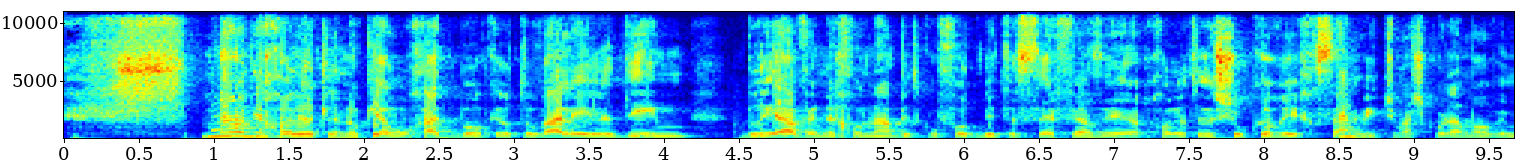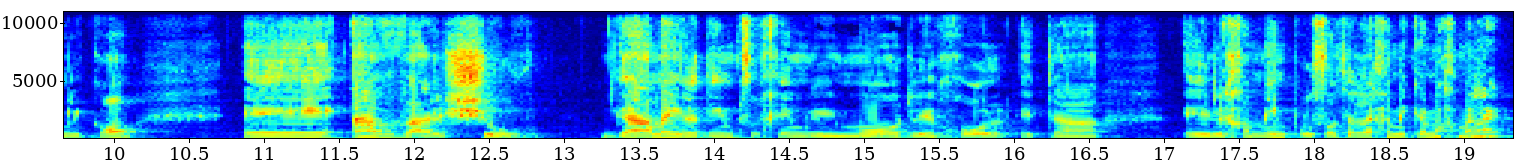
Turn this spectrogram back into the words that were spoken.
מה עוד יכול להיות לנו כארוחת בוקר טובה לילדים, בריאה ונכונה בתקופות בית הספר? זה יכול להיות איזשהו כריך, סנדוויץ', מה שכולם אוהבים לקרוא. אה, אבל שוב, גם הילדים צריכים ללמוד לאכול את הלחמים, פרוסות הלחם מקמח מלא.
